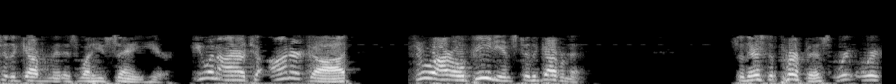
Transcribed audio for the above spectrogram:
to the government is what he's saying here. You and I are to honor God through our obedience to the government. So there's the purpose. We're, we're,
